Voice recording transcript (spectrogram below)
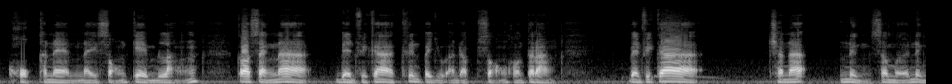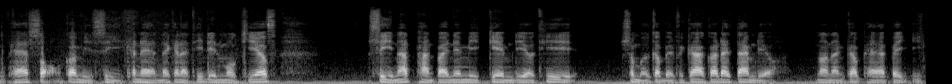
6 คะแนนใน 2 เกมหลัง ก็แซงหน้าเบนฟิก้าขึ้นไปอยู่อันดับ 2 ของตาราง เบนฟิก้าชนะ 1 เสมอ 1 แพ้ 2 ก็มี 4 คะแนนในขณะที่ดินโมเคียฟ 4นัดผ่านไปเนี่ยมีเกมเดียวที่เสมอกับเบนฟิก้าก็ได้แต้มเดียว นอกนั้นก็แพ้ไปอีก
